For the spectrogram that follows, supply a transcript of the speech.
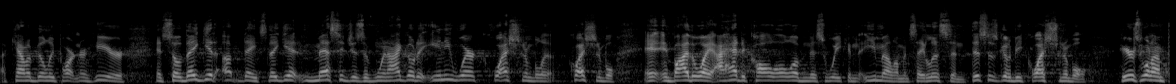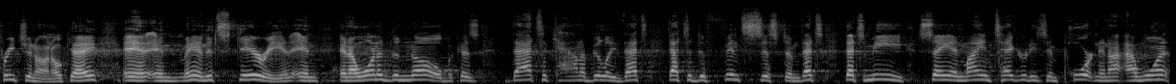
accountability partner here. And so they get updates, they get messages of when I go to anywhere questionable. questionable. And, and by the way, I had to call all of them this week and email them and say, listen, this is going to be questionable. Here's what I'm preaching on, okay? And, and man, it's scary. And, and, and I wanted to know because that's accountability. That's, that's a defense system. That's, that's me saying my integrity is important and I, I, want,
